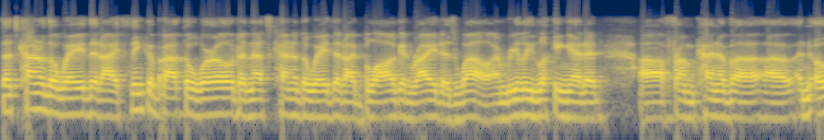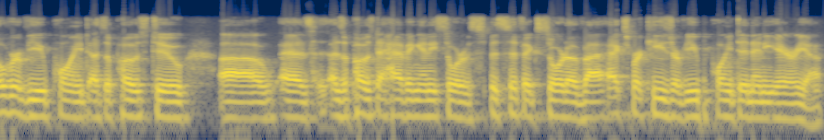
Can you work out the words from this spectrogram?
that's kind of the way that I think about the world, and that's kind of the way that I blog and write as well well. I'm really looking at it uh, from kind of a, a, an overview point as opposed to uh, as as opposed to having any sort of specific sort of uh, expertise or viewpoint in any area.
